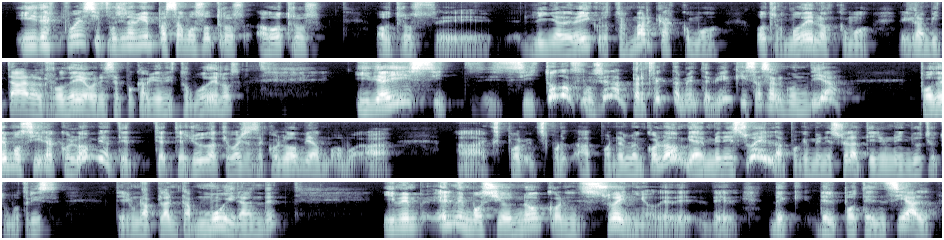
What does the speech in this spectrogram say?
y después, si funciona bien, pasamos otros, a otros, otros eh, líneas de vehículos, otras marcas, como otros modelos, como el Gran Vitara, el Rodeo, en esa época habían estos modelos. Y de ahí, si, si todo funciona perfectamente bien, quizás algún día podemos ir a Colombia, te, ayudo a que vayas a Colombia a, a, a, ponerlo en Colombia, en Venezuela, porque en Venezuela tiene una industria automotriz, tiene una planta muy grande. Y él me emocionó con el sueño de, del potencial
